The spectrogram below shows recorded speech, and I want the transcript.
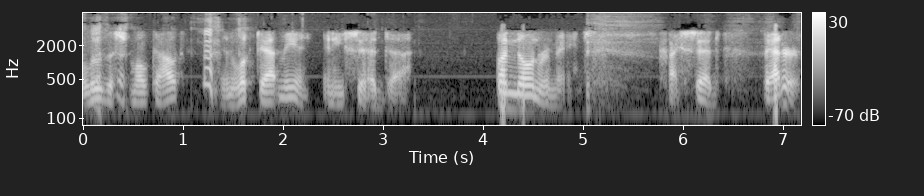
blew the smoke out, and looked at me, and he said, uh, "Unknown remains." I said, "Better."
